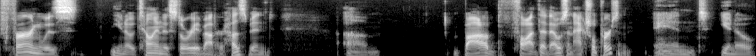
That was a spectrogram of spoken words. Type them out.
Fern was you know, telling the story about her husband, um, Bob thought that that was an actual person. And, you know,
